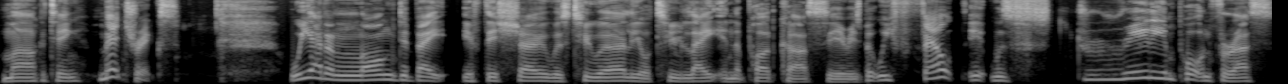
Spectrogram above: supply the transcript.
marketing metrics. We had a long debate if this show was too early or too late in the podcast series, but we felt it was really important for us,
